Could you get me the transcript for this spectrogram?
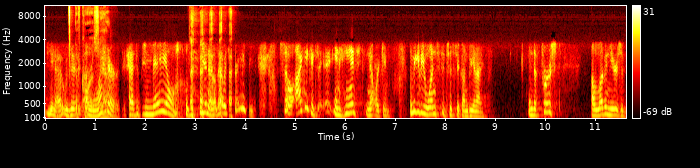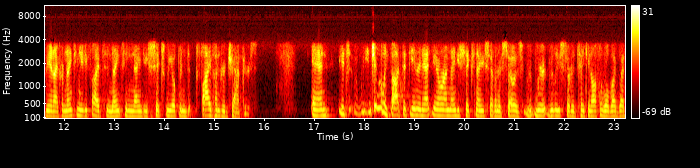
you know, it was a, course, a yeah. letter. It had to be mailed. you know, that was crazy. So I think it's enhanced networking. Let me give you one statistic on BNI. In the first 11 years of BNI, from 1985 to 1996, we opened 500 chapters. And it's generally thought that the internet, you know, around 96, 97 or so is where it really started taking off the World Wide Web.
